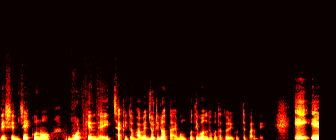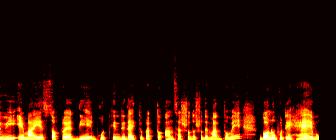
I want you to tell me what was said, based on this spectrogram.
দেশের যে কোনো ভোট কেন্দ্রে ইচ্ছাকৃতভাবে জটিলতা এবং প্রতিবন্ধকতা তৈরি করতে পারবে। এই এভিএমআইএস সফটওয়্যার দিয়ে ভোট কেন্দ্রে দায়িত্বপ্রাপ্ত আনসার সদস্যদের মাধ্যমে গণভোটে হ্যাঁ এবং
